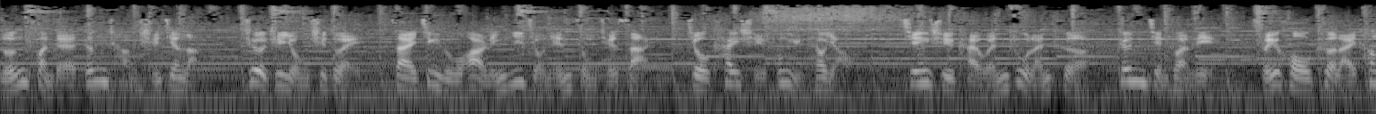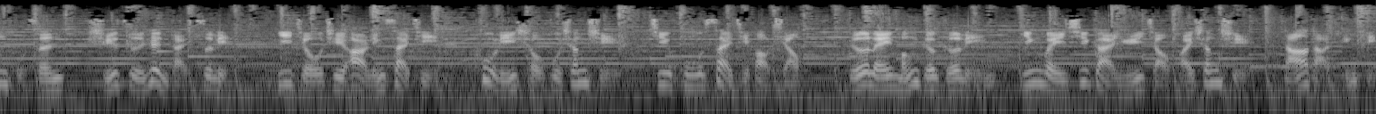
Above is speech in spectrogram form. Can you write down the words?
轮换的登场时间了。这支勇士队在进入二零一九年总决赛就开始风雨飘摇，先是凯文杜兰特跟腱断裂，随后克莱汤普森十字韧带撕裂。一九至二零赛季，库里手部伤势几乎赛季报销。德雷蒙德格林因为膝盖与脚踝伤势打打停停，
